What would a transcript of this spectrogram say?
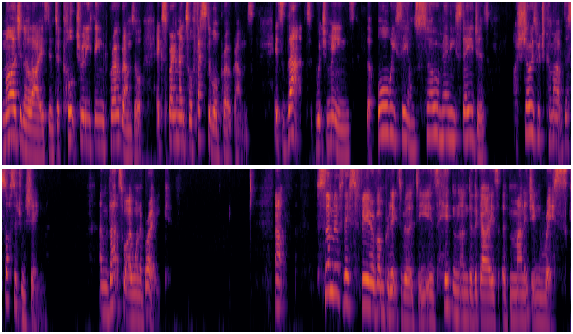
marginalized into culturally themed programs or experimental festival programs. It's that which means that all we see on so many stages shows which come out of the sausage machine. And that's what I want to break. Now, some of this fear of unpredictability is hidden under the guise of managing risk.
